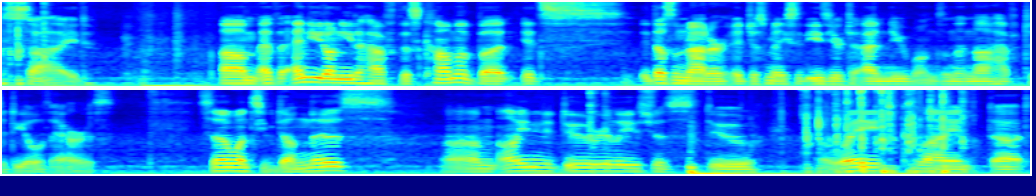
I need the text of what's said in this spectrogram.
side. Um, at the end you don't need to have this comma, but it's it doesn't matter. It just makes it easier to add new ones and then not have to deal with errors. So once you've done this, um, all you need to do really is just do await client dot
